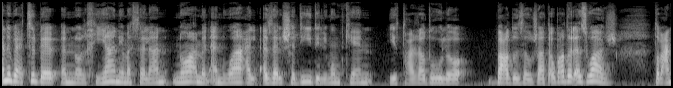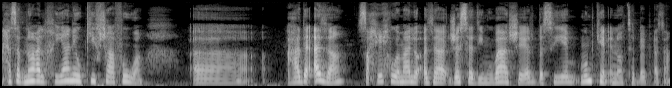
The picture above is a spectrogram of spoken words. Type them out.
أنا بعتبر أنه الخيانة مثلا نوع من أنواع الأذى الشديد اللي ممكن يتعرضوا له بعض الزوجات أو بعض الأزواج. طبعا حسب نوع الخيانة وكيف شافوها آه هذا أذى صحيح هو ما له أذى جسدي مباشر بس هي ممكن إنه تسبب أذى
